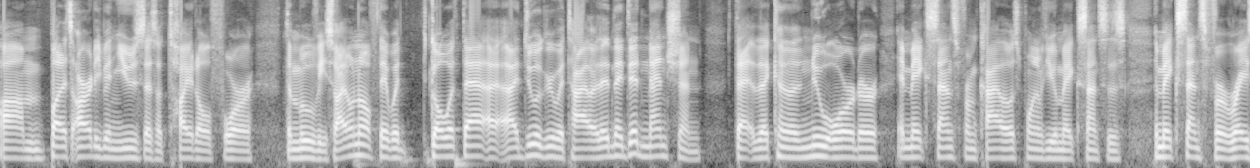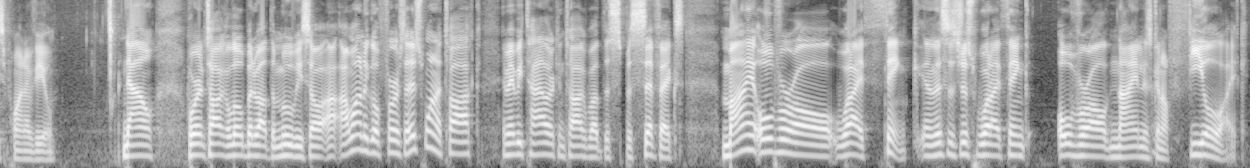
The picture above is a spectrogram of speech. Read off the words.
um, but it's already been used as a title for the movie. So i don't know if they would go with that. I, I do agree with tyler. They, they did mention that the kind of new order it makes sense from kylo's point of view it makes sense it makes sense for rey's point of view now, we're going to talk a little bit about the movie. So, I, I want to go first. I just want to talk, and maybe Tyler can talk about the specifics. My overall, what I think, and this is just what I think overall 9 is going to feel like.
